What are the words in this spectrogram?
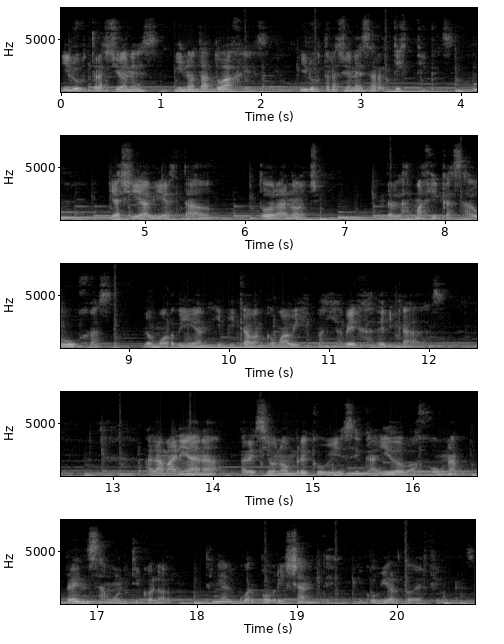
ilustraciones y no tatuajes ilustraciones artísticas, y allí había estado toda la noche, mientras las mágicas agujas lo mordían y picaban como avispas y abejas delicadas. A la mañana parecía un hombre que hubiese caído bajo una prensa multicolor. Tenía el cuerpo brillante y cubierto de figuras.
